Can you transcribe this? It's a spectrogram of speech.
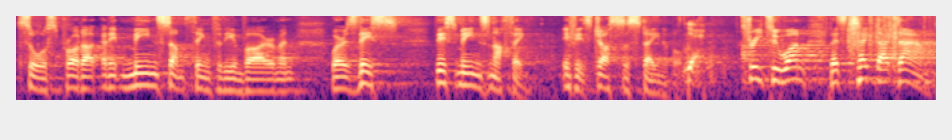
sourced product, and it means something for the environment, whereas this, this means nothing if it's just sustainable. Yeah. Three, two, one, let's take that down.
